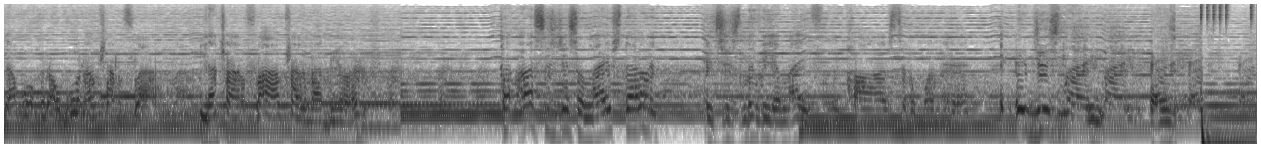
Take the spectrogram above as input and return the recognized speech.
Y'all walking on water, I'm trying to fly. Y'all trying to fly, I'm trying to not be on earth. For us, it's just a lifestyle. It's just living your life from the cars to the women. It's just like.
